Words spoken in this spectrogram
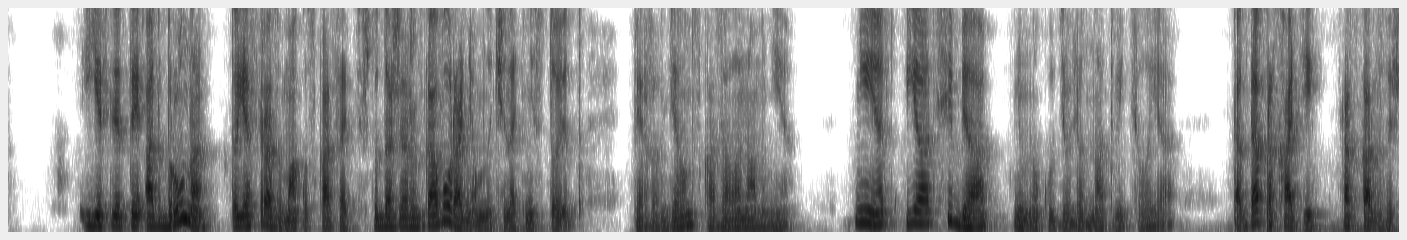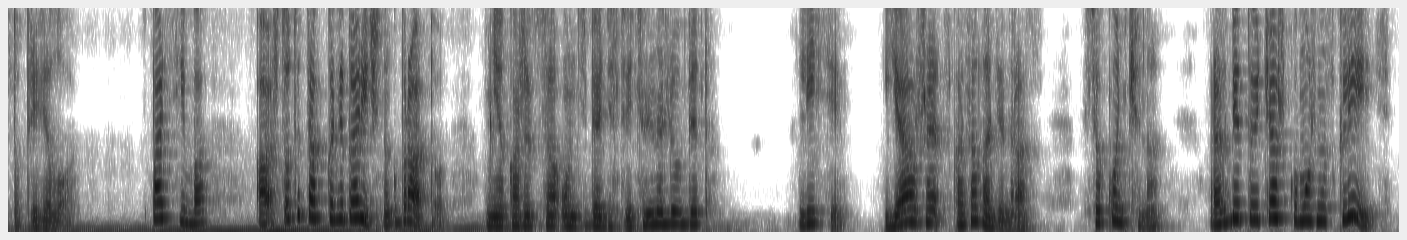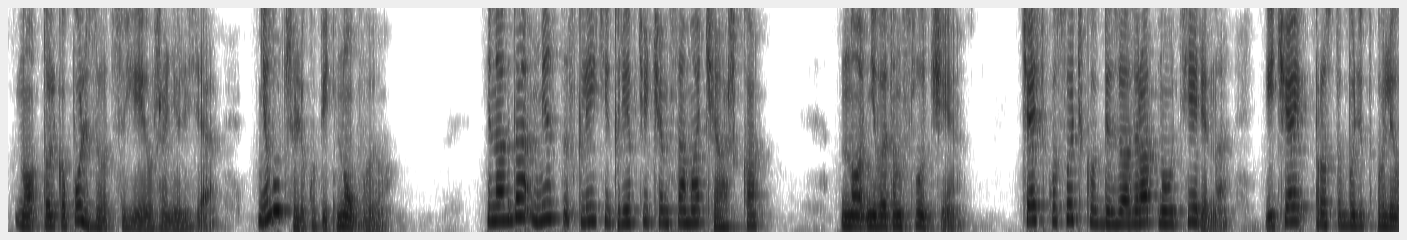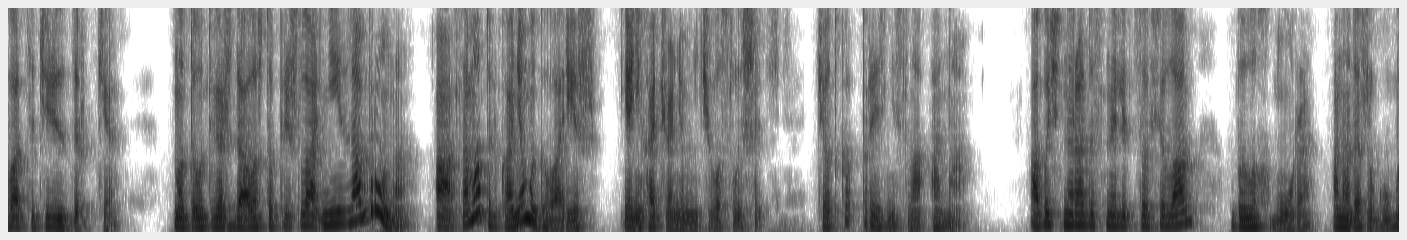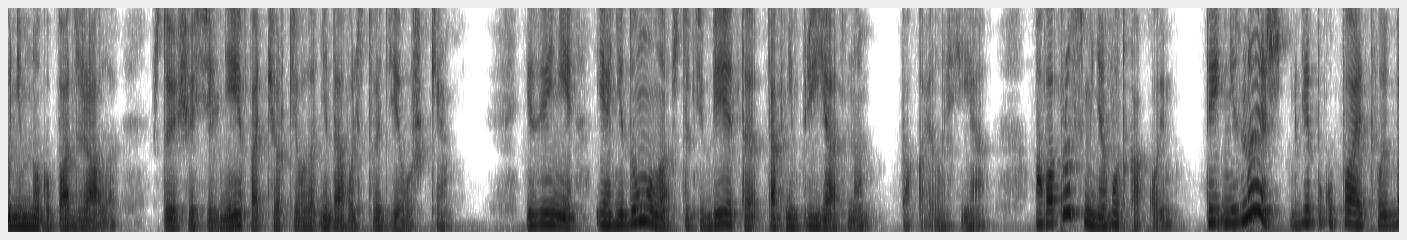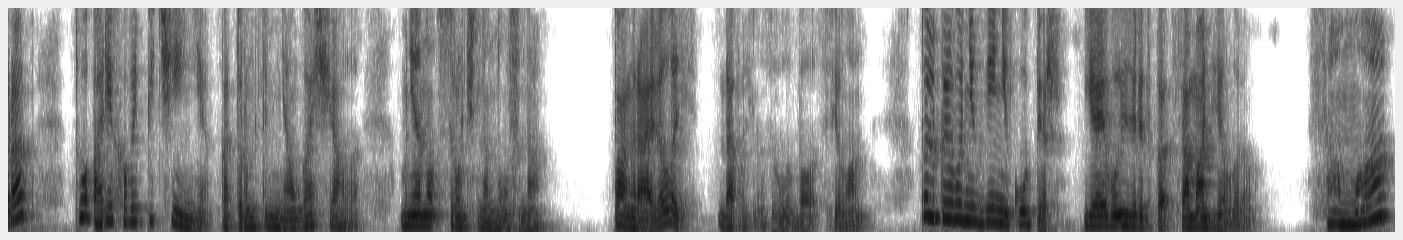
«Если ты от Бруна, то я сразу могу сказать, что даже разговор о нем начинать не стоит», первым делом сказала она мне. «Нет, я от себя», – немного удивленно ответила я. «Тогда проходи, рассказывай, что привело». «Спасибо. А что ты так категорично к брату? Мне кажется, он тебя действительно любит». «Лиси, я уже сказала один раз. Все кончено. Разбитую чашку можно склеить, но только пользоваться ей уже нельзя. Не лучше ли купить новую?» «Иногда место склейки крепче, чем сама чашка». «Но не в этом случае. Часть кусочков безвозвратно утеряна, и чай просто будет вливаться через дырки. Но ты утверждала, что пришла не из-за Бруна, а сама только о нем и говоришь. Я не хочу о нем ничего слышать», – четко произнесла она. Обычно радостное лицо Филан было хмуро. Она даже губы немного поджала, что еще сильнее подчеркивало недовольство девушки. «Извини, я не думала, что тебе это так неприятно», – покаялась я. «А вопрос у меня вот какой. Ты не знаешь, где покупает твой брат то ореховое печенье, которым ты меня угощала? Мне оно срочно нужно». «Понравилось?» – довольно заулыбалась Филан. «Только его нигде не купишь. Я его изредка сама делаю». «Сама?»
